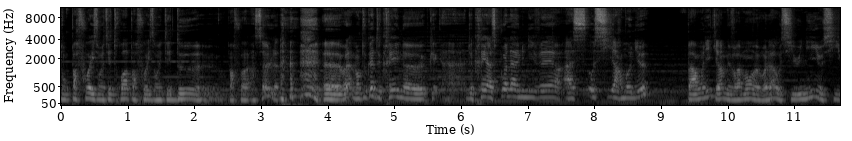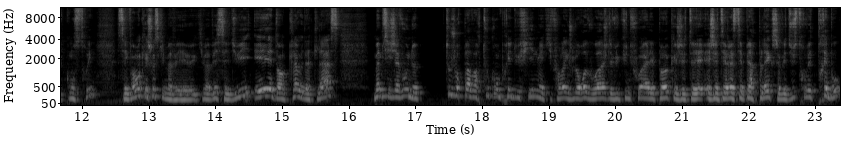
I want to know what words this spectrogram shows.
donc parfois ils ont été trois, parfois ils ont été deux, parfois un seul. Voilà, mais en tout cas de créer une, de créer à ce point-là un univers aussi harmonieux, pas harmonique, hein, mais vraiment euh, voilà aussi uni, aussi construit. C'est vraiment quelque chose qui m'avait qui m'avait séduit. Et dans Cloud Atlas, même si j'avoue ne toujours pas avoir tout compris du film et qu'il faudrait que je le revoie, je l'ai vu qu'une fois à l'époque et j'étais j'étais resté perplexe. J'avais juste trouvé très beau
